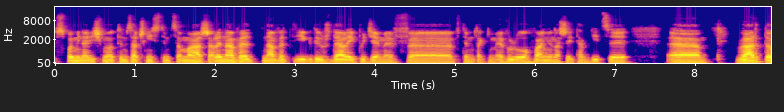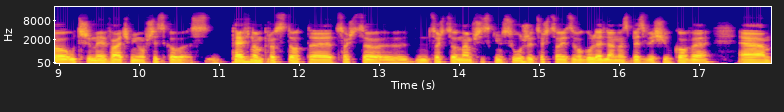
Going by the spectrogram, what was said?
Wspominaliśmy o tym, zacznij z tym, co masz, ale nawet, nawet gdy już dalej pójdziemy w, w tym takim ewoluowaniu naszej tablicy, warto utrzymywać mimo wszystko pewną prostotę, coś co, coś, co nam wszystkim służy, coś, co jest w ogóle dla nas bezwysiłkowe, e,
